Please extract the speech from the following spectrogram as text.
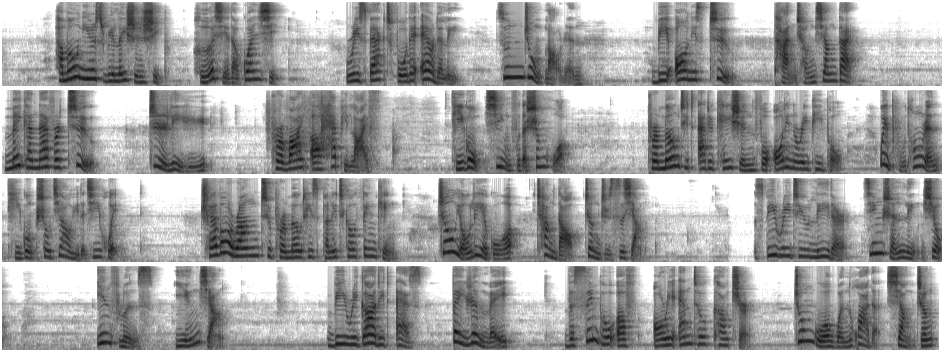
harmonious relationship 和谐的关系，respect for the elderly 尊重老人，be honest to 坦诚相待，make an effort to 致力于，provide a happy life 提供幸福的生活。 promoted education for ordinary people，为普通人提供受教育的机会。Travel around to promote his political thinking，周游列国，倡导政治思想。Spiritual leader， 精神领袖，influence 影响，be regarded as 被认为，the symbol of Oriental culture 中国文化的象征。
